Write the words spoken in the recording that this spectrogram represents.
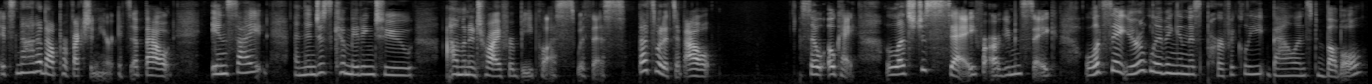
It's not about perfection here. It's about insight and then just committing to I'm going to try for B plus with this. That's what it's about. So, okay, let's just say, for argument's sake, let's say you're living in this perfectly balanced bubble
